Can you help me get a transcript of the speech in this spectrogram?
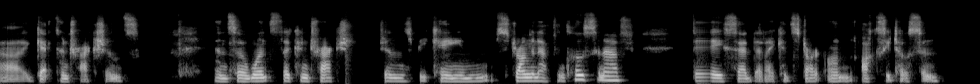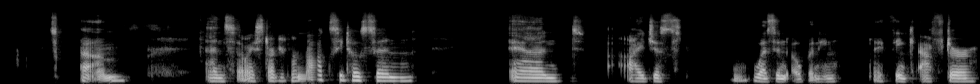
uh, get contractions. And so once the contractions became strong enough and close enough, they said that I could start on oxytocin. Um, and so I started on oxytocin and I just wasn't opening. I think after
